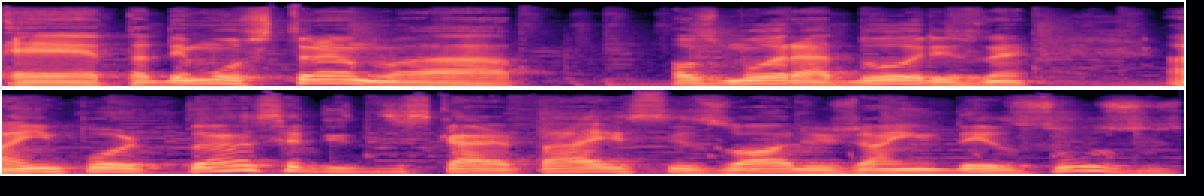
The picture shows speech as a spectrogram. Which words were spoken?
é, tá demonstrando a, aos moradores, né, a importância de descartar esses óleos já em desuso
